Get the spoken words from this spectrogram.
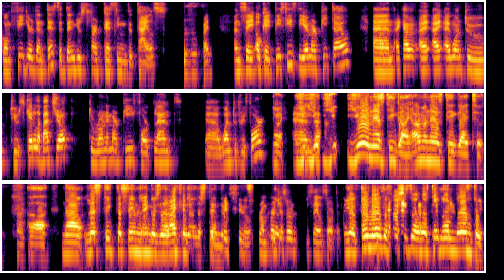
configured and tested, then you start testing the tiles Mhm. and say, okay, this is the MRP tile, and I have I I, I want to to schedule a batch job to run MRP for plant uh, one, two, three, four. All right. And, you, uh, you, you, you're an SD guy. I'm an SD guy too. Huh. Uh, now let's speak the same language that I can understand. it. From purchase order to sales order. Yeah, turn off the purchase order, turn on the SD.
